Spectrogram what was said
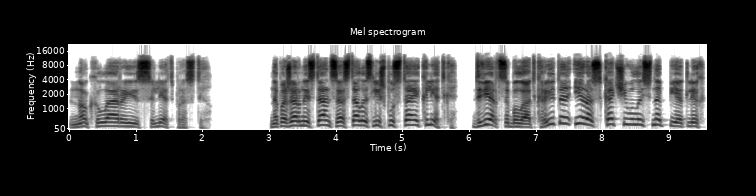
Но Клары след простыл. На пожарной станции осталась лишь пустая клетка. Дверца была открыта и раскачивалась на петлях.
